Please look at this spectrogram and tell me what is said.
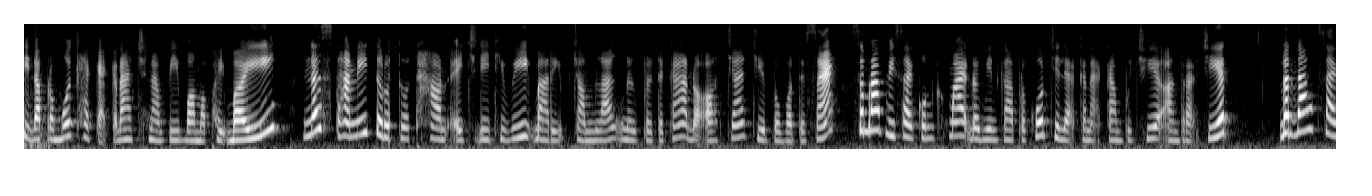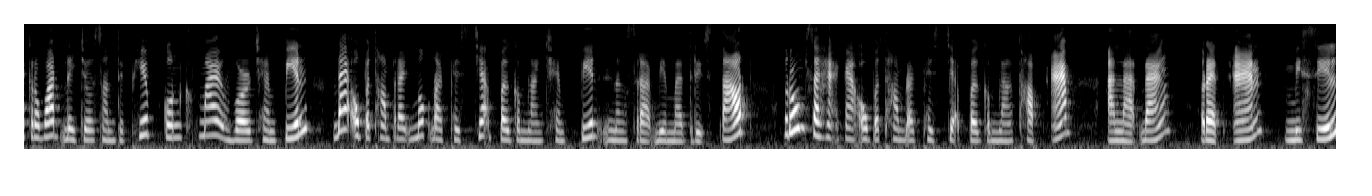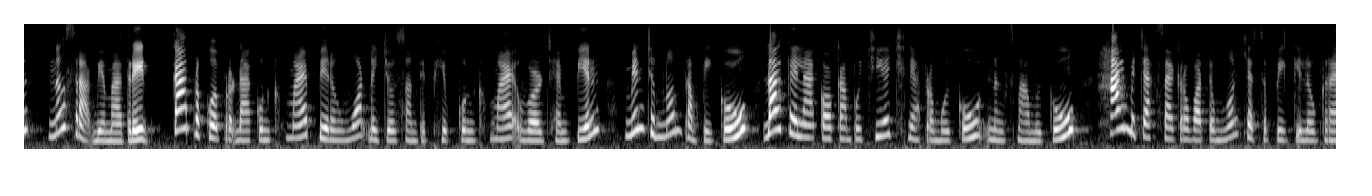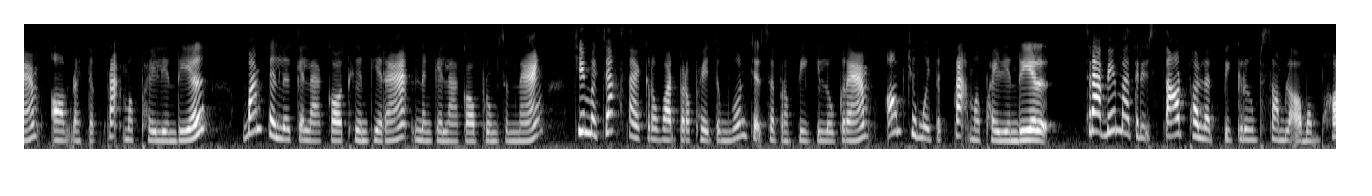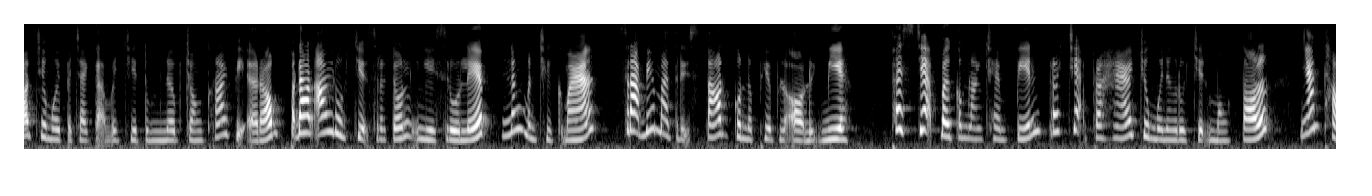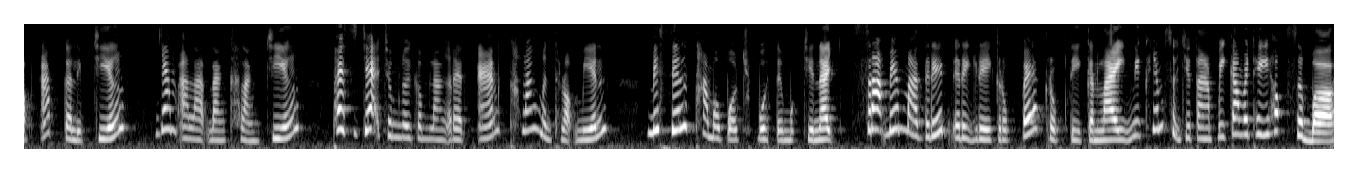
ទី16ខែកក្កដាឆ្នាំ2023នៅស្ថានីយ៍ទូរទស្សន៍ Town HD TV បានរៀបចំឡើងនៅព្រឹត្តិការណ៍ដ៏អស្ចារ្យជាប្រវត្តិសាស្ត្រសម្រាប់វិស័យគុនខ្មែរដោយមានការប្រកួតជាលក្ខណៈកម្ពុជាអន្តរជាតិដណ្ដើមខ្សែក្រវ៉ាត់ដេជោសន្តិភាពគុនខ្មែរ World Champion ដែលឧបត្ថម្ភផ្ដាច់មុខដោយភេសជ្ជៈបើកម្លាំង Champion និងស្រាបៀរ Madrid Stout រួមសហការឧបត្ថម្ភដោយភេសជ្ជៈបើកម្លាំង Top Up អាឡាដាំង Red An, Misil និងស្រាបៀរ Madrid ការ ប្រកួតប្រដាល់គុនខ្មែរពីរង្វាន់ដេជោសន្តិភាពគុនខ្មែរ World Champion មានចំនួន7គូដោយកីឡាករកម្ពុជាឈ្នះ6គូនិងស្មើ1គូហើយម្ចាស់ខ្សែក្រវ៉ាត់ទម្ងន់72គីឡូក្រាមអមដោយទឹកប្រាក់20លានរៀលបានទៅលើកីឡាករធឿនធីរ៉ានិងកីឡាករព្រំសំណាងជាម្ចាស់ខ្សែក្រវ៉ាត់ប្រភេទទម្ងន់77គីឡូក្រាមអមជាមួយទឹកប្រាក់20លានរៀល ស្រាបៀរ Madrid Stout ផលិតពីគ្រឿងផ្សំល្អបំផុតជាមួយបច្ចេកវិទ្យាទំនើបចុងក្រោយពីអឺរ៉ុបផ្ដល់ឲ្យរសជាតិស្រទន់ងាយស្រួលលេបនិងមិនឈឺក្បាលស្រាបៀរ Madrid Stout គុណភាពល្អដូចមាសភេសជ្ជៈបើកម្លាំង Champion ត្រជាក់ប្រហែលជាមួយនឹងរសជាតិម៉ង់តុលញ៉ាំ Top Up កាលីបជាងញ៉ាំអាឡាដាំងខ្លាំងជាងភេសជ្ជៈជំនួយកម្លាំង Red Ant ខ្លាំងមិនធ្លាប់មានមីស៊ីលធម្មពលឆ្ពោះទៅមុខជានិច្ចស្រាបៀរម៉ាឌ្រីតរីករាយគ្រប់ពេលគ្រប់ទីកន្លែងនាងខ្ញុំសុជាតាពីកម្មវិធី60 Bar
